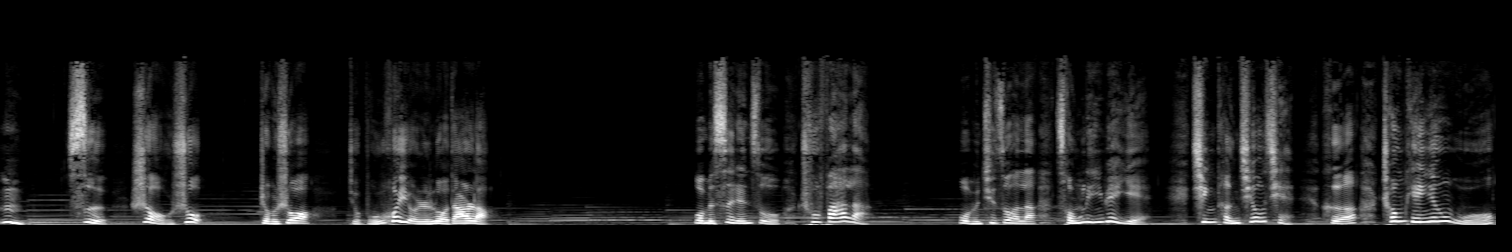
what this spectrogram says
嗯，四是偶数，这么说就不会有人落单了。我们四人组出发了，我们去做了丛林越野、青藤秋千和冲天鹦鹉。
